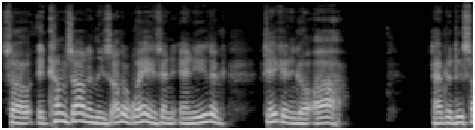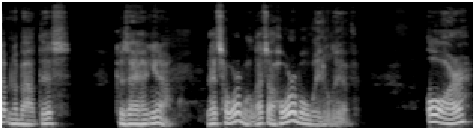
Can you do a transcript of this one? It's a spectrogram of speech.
so it comes out in these other ways and and you either take it and go ah time to do something about this because I, you know, that's horrible. That's a horrible way to live. Or,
